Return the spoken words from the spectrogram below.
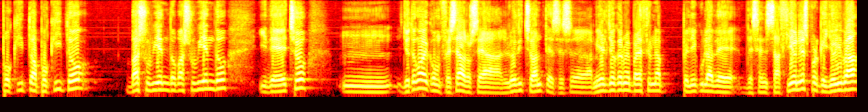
poquito a poquito, va subiendo, va subiendo, y de hecho Mm, yo tengo que confesar, o sea, lo he dicho antes, eh, a mí el Joker me parece una película de, sensaciones porque yo iba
